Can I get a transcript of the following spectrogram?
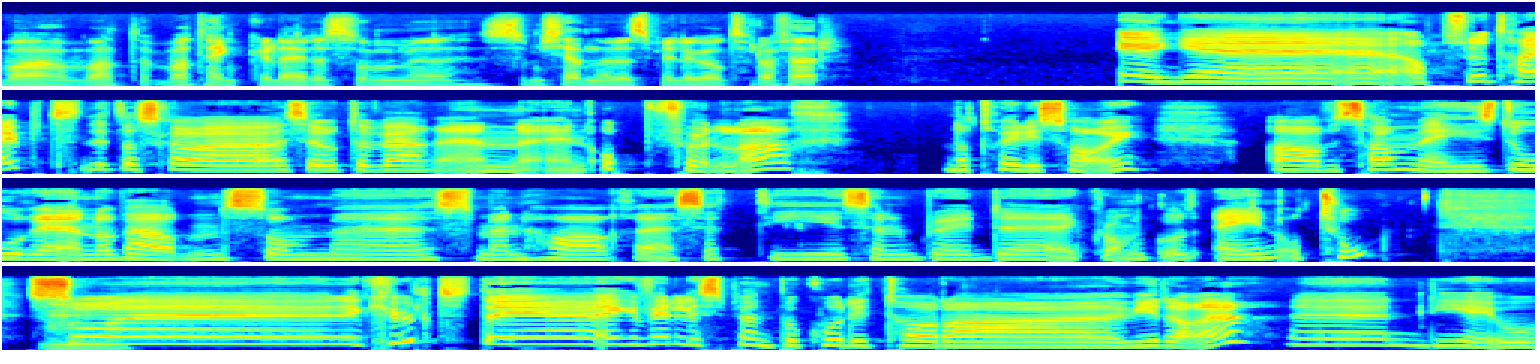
hva, hva, hva tenker dere som, som kjenner det spillet godt fra før? Jeg er absolutt hyped. Dette skal se ut til å være en, en oppfølger det tror jeg de sa òg, av samme historien og verden som, eh, som en har eh, sett i Celebrate Chronicles 1 og 2. Så mm. det er kult. Det er, jeg er veldig spent på hvor de tar det videre. Eh, de er jo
